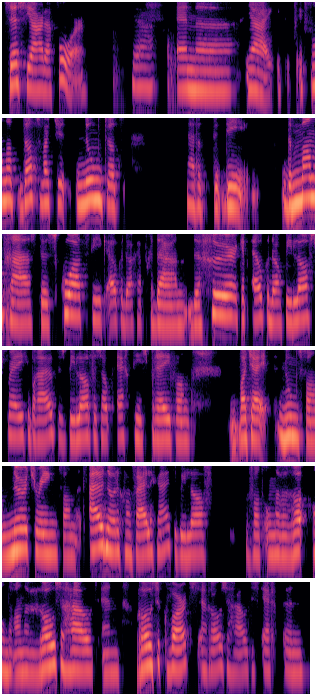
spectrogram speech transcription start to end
zes jaar daarvoor. Ja. En uh, ja, ik, ik vond dat dat wat je noemt, dat, ja, dat die, de mantra's, de squats die ik elke dag heb gedaan, de geur. Ik heb elke dag Love spray gebruikt. Dus Love is ook echt die spray van wat jij noemt van nurturing, van het uitnodigen van veiligheid. De Love bevat onder, onder andere rozenhout en rozenkwarts. En rozenhout is echt een,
